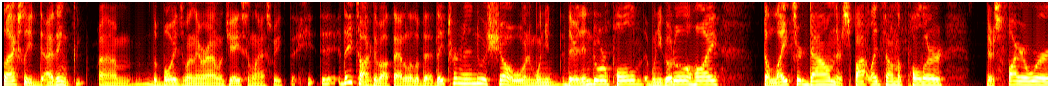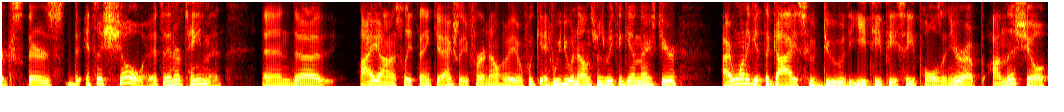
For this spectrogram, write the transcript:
Well, actually, I think um, the boys when they were on with Jason last week, they, they talked about that a little bit. They turn it into a show when when you they're an indoor pull. When you go to Ahoy, the lights are down. There's spotlights on the puller. There's fireworks. There's it's a show. It's entertainment, and uh, I honestly think actually for if we if we do announcers week again next year, I want to get the guys who do the ETPC polls in Europe on this show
